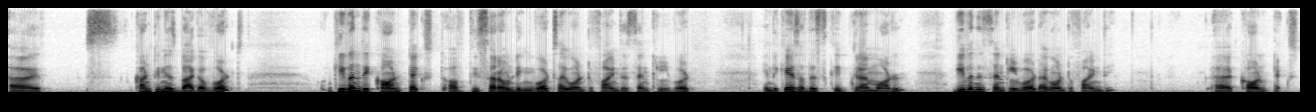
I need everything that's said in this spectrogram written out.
uh, continuous bag of words, given the context of the surrounding words, I want to find the central word. In the case of the skip gram model, given the central word, I want to find the uh, context.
